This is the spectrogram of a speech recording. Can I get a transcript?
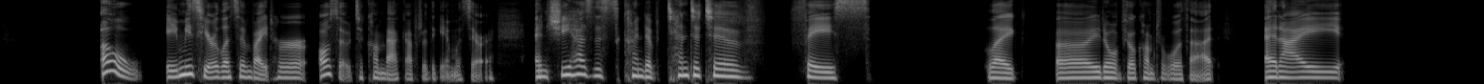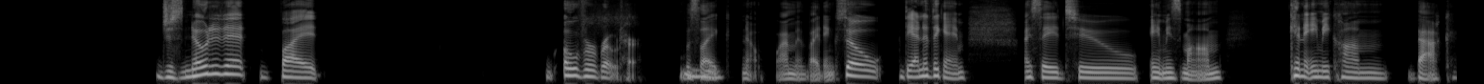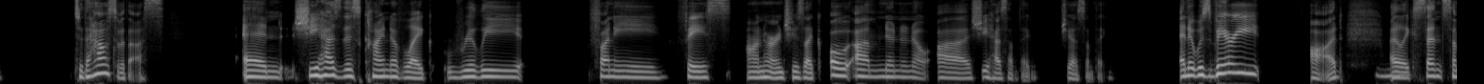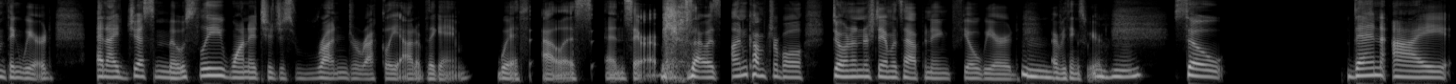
Oh, Amy's here. Let's invite her also to come back after the game with Sarah. And she has this kind of tentative face, like, I don't feel comfortable with that. And I just noted it, but overrode her. Was Mhm. like, no, I'm inviting. So at the end of the game, I say to Amy's mom, Can Amy come back to the house with us? And she has this kind of like really funny face on her. And she's like, Oh, um, no, no, no. Uh, she has something. She has something. And it was very odd. I like sensed something weird. And I just mostly wanted to just run directly out of the game with Alice and Sarah because I was uncomfortable, don't understand what's happening, feel weird, Mm. everything's weird. Mhm. So then I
